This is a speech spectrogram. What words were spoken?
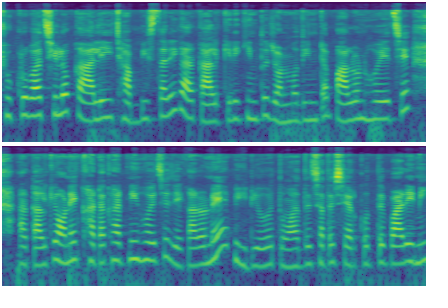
শুক্রবার ছিল কালই ছাব্বিশ তারিখ, আর কালকেরই কিন্তু জন্মদিনটা পালন হয়েছে, আর কালকে অনেক খাটাখাটনি হয়েছে, যে কারণে ভিডিও তোমাদের সাথে শেয়ার করতে পারিনি।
